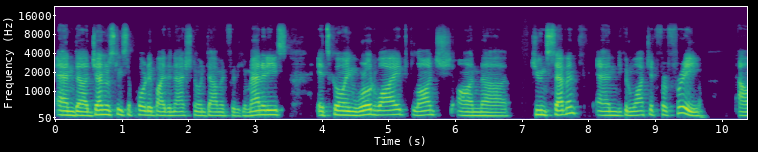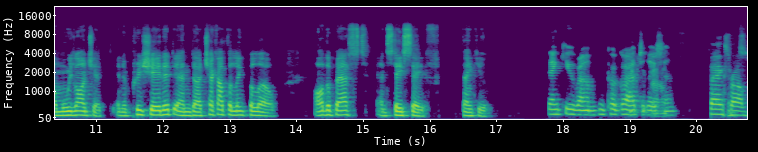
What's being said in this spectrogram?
and uh, generously supported by the National Endowment for the Humanities. It's going worldwide, launch on uh, June 7th, and you can watch it for free um, when we launch it and appreciate it. And uh, check out the link below. All the best and stay safe. Thank you. Thank you, Ram. Congratulations. Thanks, Ram.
